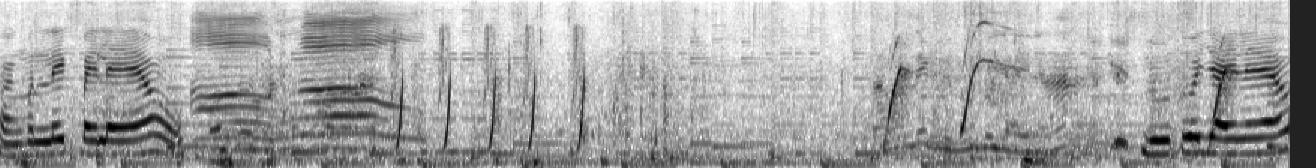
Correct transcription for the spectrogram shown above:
ถังมันเล็กไปแล้ว ตัวใหญ่นะหนูตัวใหญ่แล้ว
